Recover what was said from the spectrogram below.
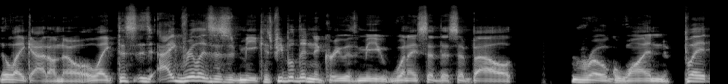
like I don't know, like this is. I realize this is me because people didn't agree with me when I said this about Rogue One, but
